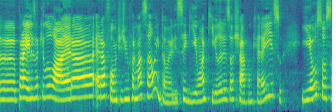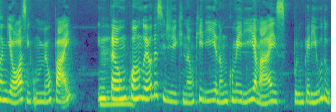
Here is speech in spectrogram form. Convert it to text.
Uh, para eles aquilo lá era, era a fonte de informação, então eles seguiam aquilo, eles achavam que era isso. E eu sou sangue O, assim como meu pai, então, hum. quando eu decidi que não queria, não comeria mais por um período,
